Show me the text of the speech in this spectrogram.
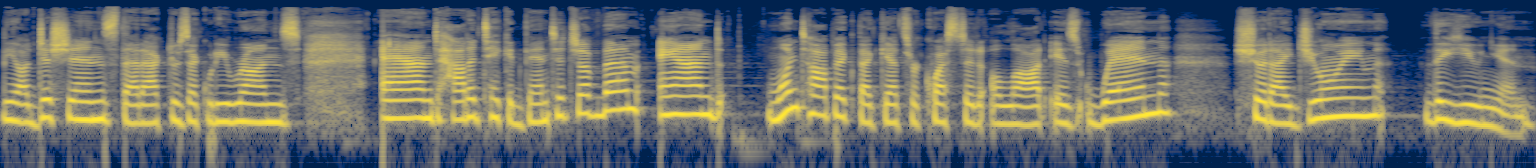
the auditions that Actors Equity runs, and how to take advantage of them. And one topic that gets requested a lot is when should I join the union?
